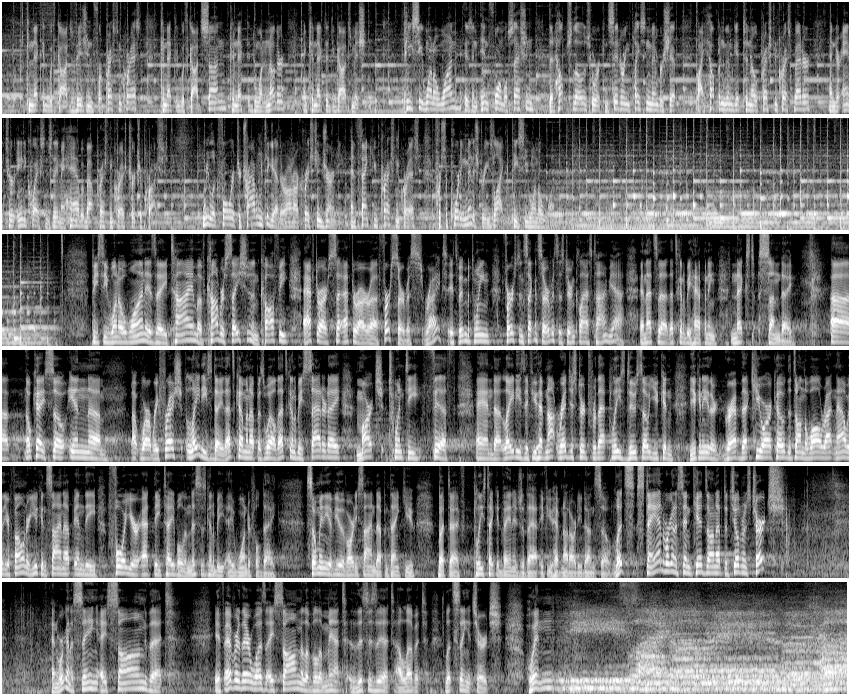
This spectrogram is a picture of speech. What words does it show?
Connected with God's vision for Preston Crest, connected with God's Son, connected to one another, and connected to God's mission. PC 101 is an informal session that helps those who are considering placing membership by helping them get to know Preston Crest better and to answer any questions they may have about Preston Crest Church of Christ. We look forward to traveling together on our Christian journey and thank you, Preston Crest, for supporting ministries like PC 101. PC 101 is a time of conversation and coffee after our, after our uh, first service, right? It's been between first and second service. It's during class time, yeah. And that's, uh, that's going to be happening next Sunday. Uh, okay, so in. Um, uh, our Refresh Ladies Day. That's coming up as well. That's going to be Saturday, March 25th. And uh, ladies, if you have not registered for that, please do so. You can you can either grab that QR code that's on the wall right now with your phone, or you can sign up in the foyer at the table. And this is going to be a wonderful day. So many of you have already signed up, and thank you. But uh, please take advantage of that if you have not already done so. Let's stand. We're going to send kids on up to Children's Church. And we're going to sing a song that, if ever there was a song of lament, this is it. I love it. Let's sing it, church. When peace like a Yeah.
